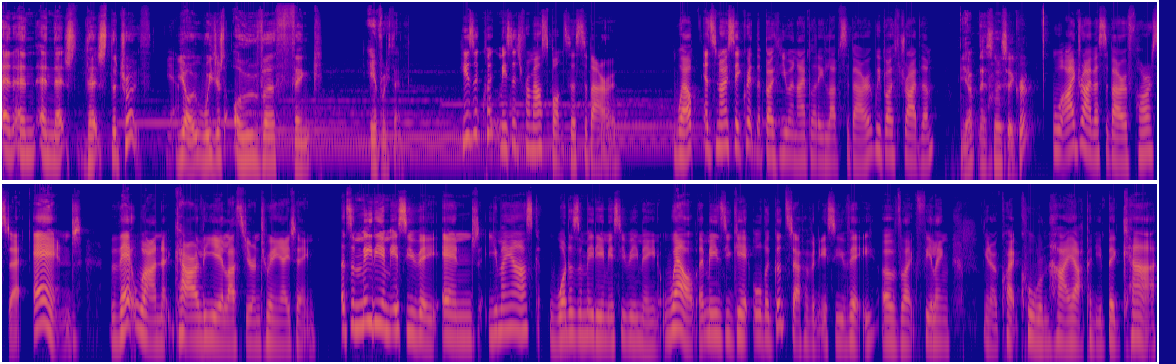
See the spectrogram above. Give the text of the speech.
and, and, and that's that's the truth. Yeah. You know, we just overthink everything. Here's a quick message from our sponsor, Subaru. Well, it's no secret that both you and I bloody love Subaru. We both drive them. Yep, that's no secret. Well, I drive a Subaru Forester and that won Car of the Year last year in 2018. It's a medium SUV, and you may ask, what does a medium SUV mean? Well, it means you get all the good stuff of an SUV, of like feeling, you know, quite cool and high up in your big car.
